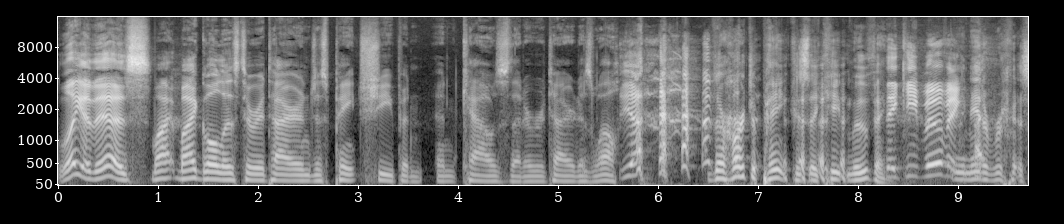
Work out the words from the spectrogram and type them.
Look at this. My my goal is to retire and just paint sheep and, and cows that are retired as well. Yeah, They're hard to paint because they keep moving. they keep you moving. need a, r- a This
